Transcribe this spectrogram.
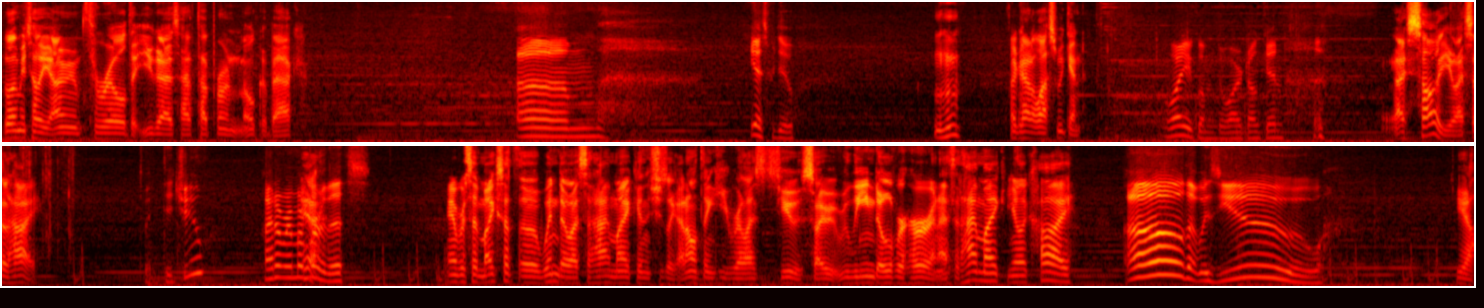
But let me tell you, I am thrilled that you guys have peppermint mocha back. Um. Yes, we do. Mm-hmm. I got it last weekend. Why are you coming to our Dunkin'? I saw you. I said hi. Wait, did you? I don't remember Yeah. this. Amber said, Mike's at the window. I said, hi, Mike. And she's like, I don't think he realized it's you. So I leaned over her and I said, hi, Mike. And you're like, hi. Oh, that was you. Yeah.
